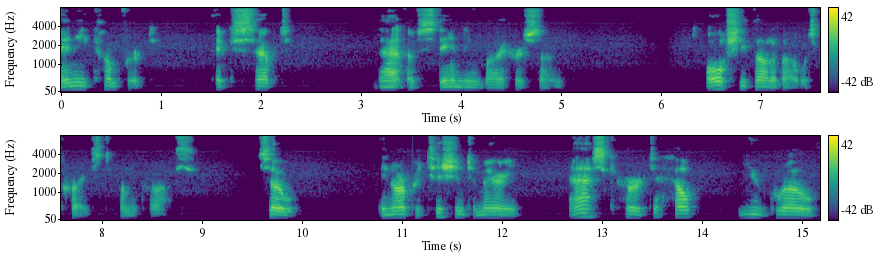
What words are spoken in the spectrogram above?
any comfort except that of standing by her son. All she thought about was Christ on the cross. So, in our petition to Mary, ask her to help you grow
